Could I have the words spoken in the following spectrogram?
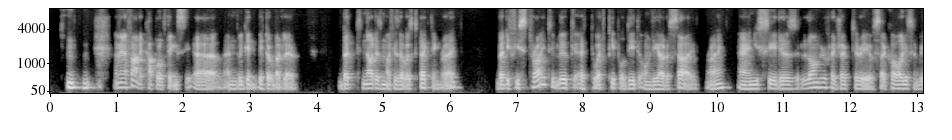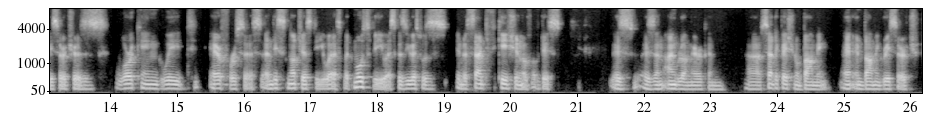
I mean, I found a couple of things, uh, and we can we talk about later, but not as much as I was expecting, right? But if you try to look at what people did on the other side, right, and you see there's a longer trajectory of psychologists and researchers working with air forces, and this is not just the US, but most of the US, because the US was in the scientification of, of this as is an Anglo-American uh, scientific of bombing and, and, bombing research,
